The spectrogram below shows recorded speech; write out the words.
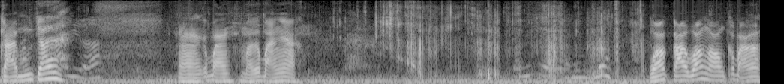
cay muốn chết à các bạn, mời các bạn nha quá cay, quá ngon, các bạn ơi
